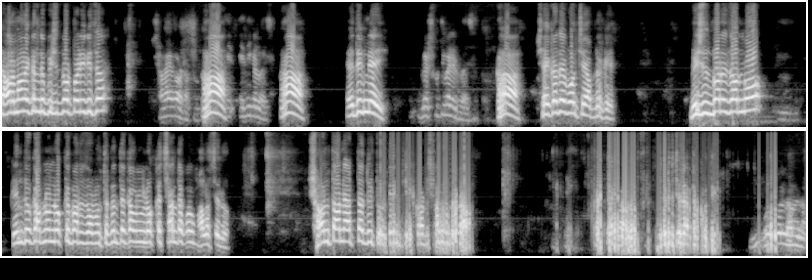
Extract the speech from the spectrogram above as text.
তার। মানে কিন্তু বৃহস্পতিবার পড়ে গেছে। হ্যাঁ। হ্যাঁ এদিক নেই। হ্যাঁ সেই কথাই বলছি আপনাকে। বৃহস্পতিবারে জন্ম কিন্তু আপনার লক্ষ্যে পারে জন্ম। তো কিন্তু আপনার লক্ষ্যের স্থানটা খুব ভালো ছিল। সন্তান একটা দুটো তিনটি কত সন্তান। ভুল করলে হবে না।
